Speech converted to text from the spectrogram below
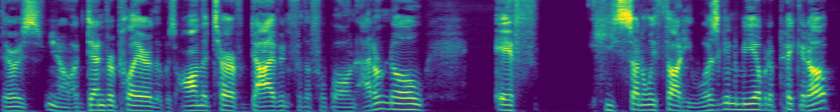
there was, you know, a Denver player that was on the turf diving for the football. And I don't know if he suddenly thought he was going to be able to pick it up.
